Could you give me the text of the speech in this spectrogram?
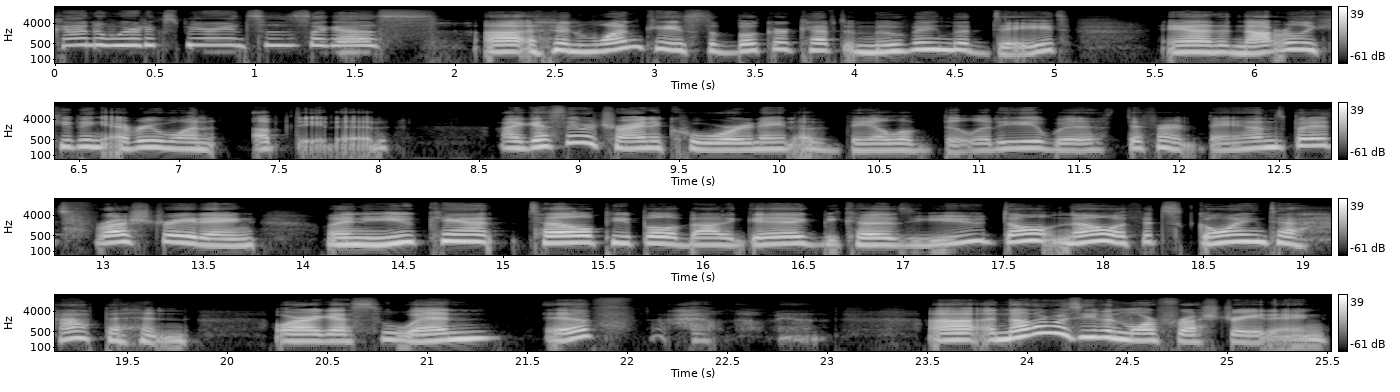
kind of weird experiences, I guess. Uh, in one case, the booker kept moving the date and not really keeping everyone updated. I guess they were trying to coordinate availability with different bands, but it's frustrating when you can't tell people about a gig because you don't know if it's going to happen, or I guess when if I don't know, man. Uh, another was even more frustrating.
